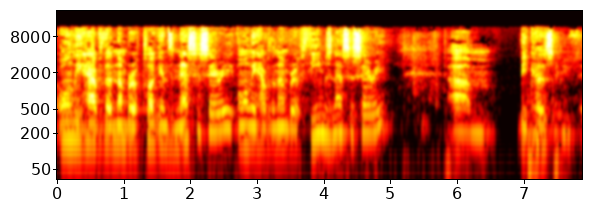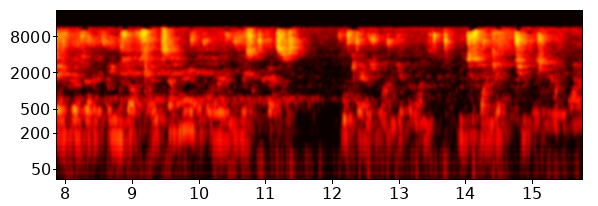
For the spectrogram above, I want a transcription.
only have the number of plugins necessary, only have the number of themes necessary, um, because Can you save those other off-site somewhere, or just, that's just, who cares, you wanna get the ones, you just wanna get the two that you really want?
